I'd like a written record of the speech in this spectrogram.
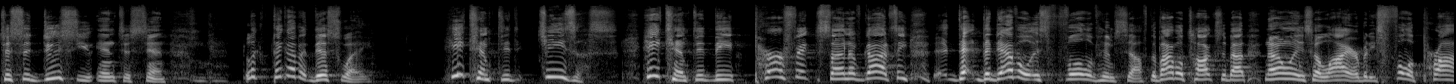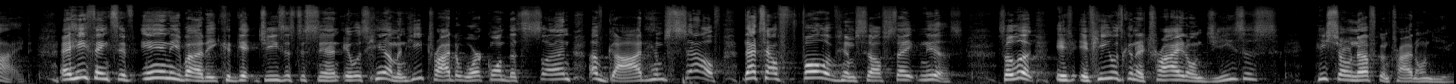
to seduce you into sin. Look, think of it this way He tempted Jesus. He tempted the perfect Son of God. See, the devil is full of himself. The Bible talks about not only is he a liar, but he's full of pride. And he thinks if anybody could get Jesus to sin, it was him. And he tried to work on the Son of God himself. That's how full of himself Satan is. So look, if, if he was going to try it on Jesus, he's sure enough going to try it on you.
